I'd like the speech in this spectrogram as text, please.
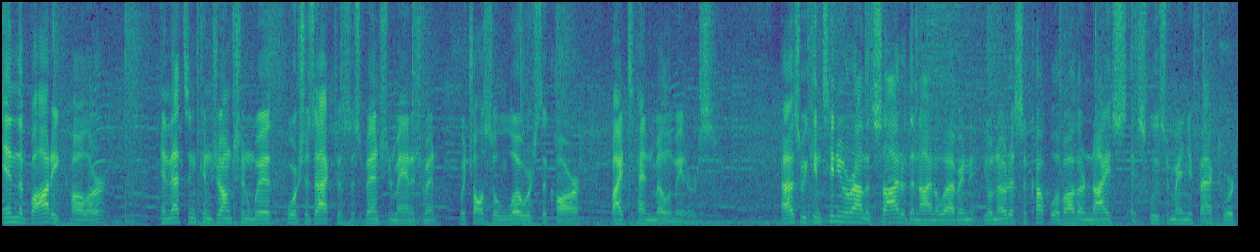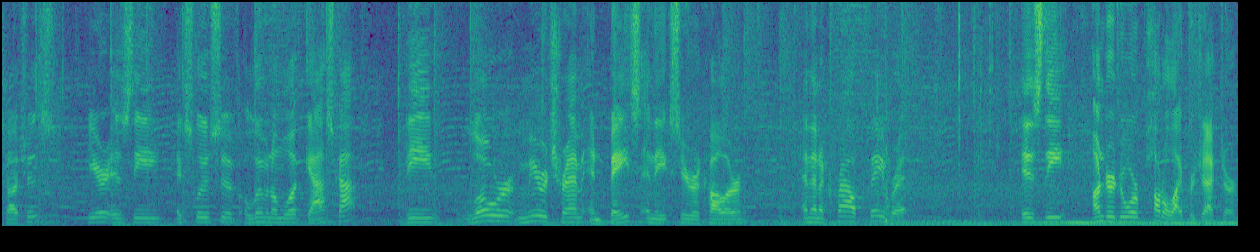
in the body color, and that's in conjunction with Porsche's active suspension management, which also lowers the car by 10 millimeters. As we continue around the side of the 911, you'll notice a couple of other nice exclusive Manufaktur touches. Here is the exclusive aluminum look gas cap, the lower mirror trim and base in the exterior color, and then a crowd favorite is the underdoor puddle light projector.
